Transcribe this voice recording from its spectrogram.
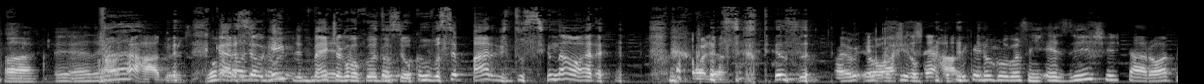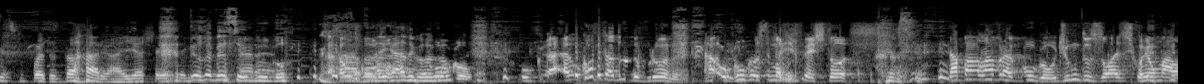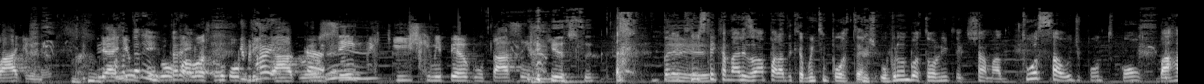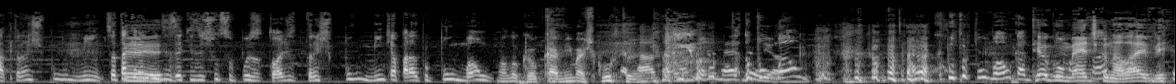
ó, é, Não, tá errado. Cara, se alguém mete alguma coisa no Eu- seu cu, você para de tossir na hora. Olha, Com certeza. Eu, eu, Eu acho eu, isso errado. eu cliquei no Google assim, existe xarope supositório? Aí achei isso aqui. Deus abençoe o Google. Ah, obrigado, Google. O, a- o computador do Bruno, a- o Google se manifestou. Da palavra Google, de um dos olhos escorreu uma lágrima. E aí Mas o Google peraí. falou assim: obrigado, eu sempre quis que me perguntassem isso. Isso. Peraí, que a gente tem que analisar uma parada que é muito importante. O Bruno botou um link aqui chamado tuasaude.com barra transpulmin. Você tá querendo É. me dizer que existe um supositório de transpulmin que é a parada pro pulmão? Maluco, é o caminho mais curto, né? Ah, tá falando do Do pulmão! Cu pro pulmão, cara. Tem algum médico na live?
